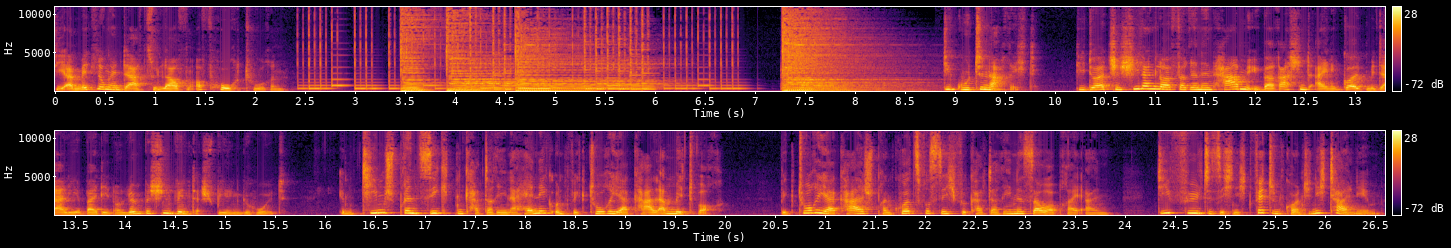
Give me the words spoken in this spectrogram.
Die Ermittlungen dazu laufen auf Hochtouren. Die gute Nachricht. Die deutschen Skilangläuferinnen haben überraschend eine Goldmedaille bei den Olympischen Winterspielen geholt. Im Teamsprint siegten Katharina Hennig und Viktoria Kahl am Mittwoch. Viktoria Kahl sprang kurzfristig für Katharine Sauerbrei ein. Die fühlte sich nicht fit und konnte nicht teilnehmen.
